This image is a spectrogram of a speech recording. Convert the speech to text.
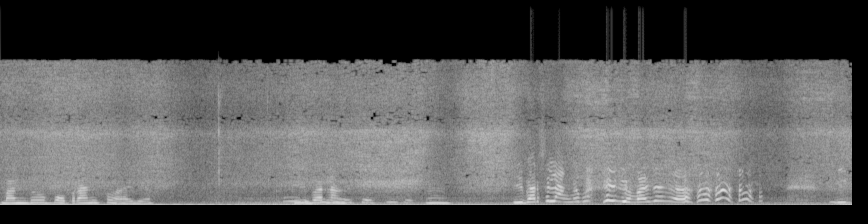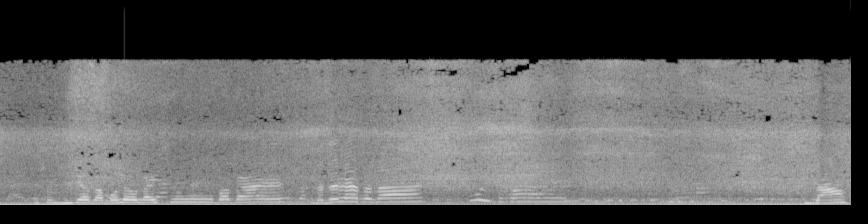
Bandu popran itu aja. Ibar lang. Ibar selang nggak boleh coba sih nggak. এতিয়া যাবলৈ ওলাইছো বাই বাই দাদা bye bye bye bye যাওঁ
